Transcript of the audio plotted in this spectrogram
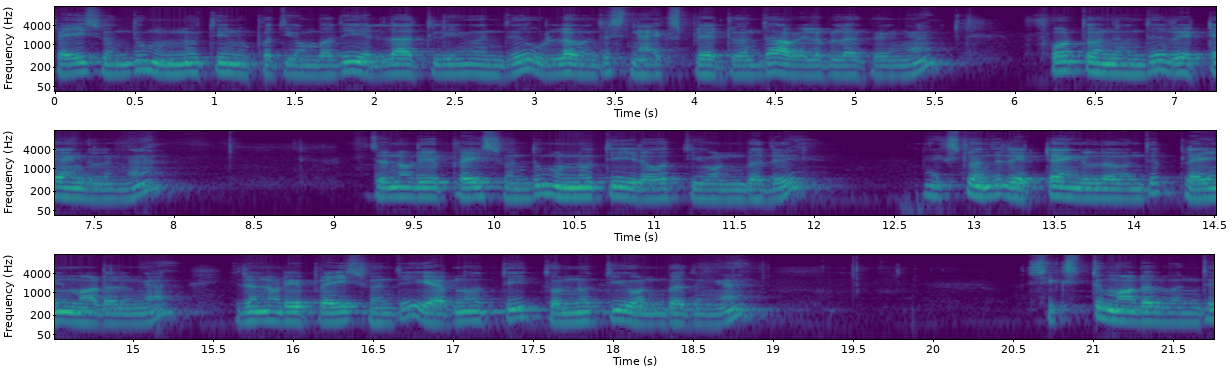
ப்ரைஸ் வந்து முந்நூற்றி முப்பத்தி ஒம்பது எல்லாத்துலேயும் வந்து உள்ளே வந்து ஸ்நாக்ஸ் பிளேட் வந்து அவைலபிளாக இருக்குதுங்க ஃபோர்த் ஒன்று வந்து ரெட் இதனுடைய ப்ரைஸ் வந்து முந்நூற்றி இருபத்தி ஒன்பது. நெக்ஸ்ட் வந்து ரெட் வந்து பிளைன் மாடலுங்க இதனுடைய ப்ரைஸ் வந்து இரநூத்தி தொண்ணூற்றி ஒன்பதுங்க. சிக்ஸ்த்து மாடல் வந்து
